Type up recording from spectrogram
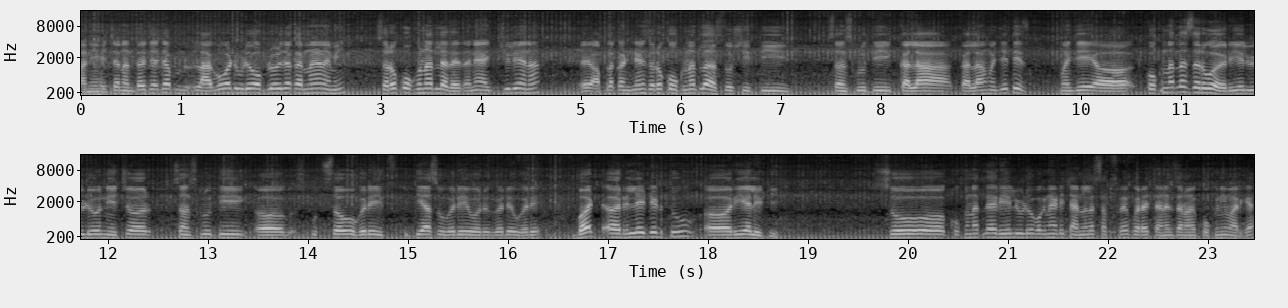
आणि ह्याच्यानंतरच्या ज्या लागोपाठ व्हिडिओ अपलोड ज्या करणार ना मी सर्व कोकणातल्याच आहेत. आणि ॲक्च्युली आहे ना आपला कंटेंट सर्व कोकणातला असतो. शेती संस्कृती कला कला म्हणजे तेच. म्हणजे कोकणातला सर्व रिअल व्हिडिओ नेचर संस्कृती उत्सव वगैरे इतिहास वगैरे वगैरे वगैरे but related to reality so कोकणातल्या रिअल व्हिडिओ बघण्यासाठी चॅनलला सबस्क्राईब करा. चॅनलचं नाव आहे कोकणी मार्ग्या.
